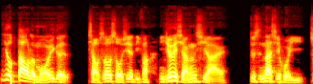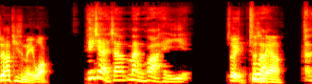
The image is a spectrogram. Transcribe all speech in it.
又到了某一个。小时候熟悉的地方，你就会想起来，就是那些回忆，所以他其实没忘。听起来很像漫画黑夜，对，就是那样。嗯，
